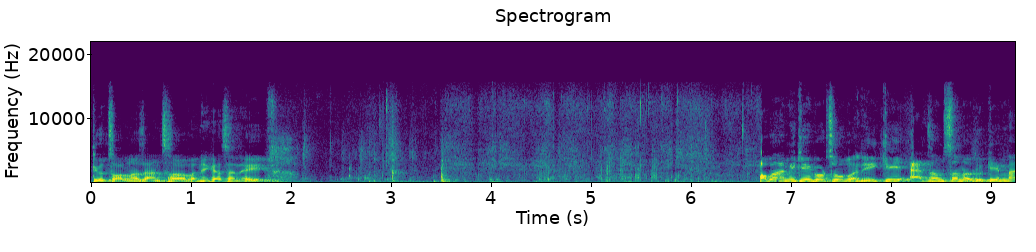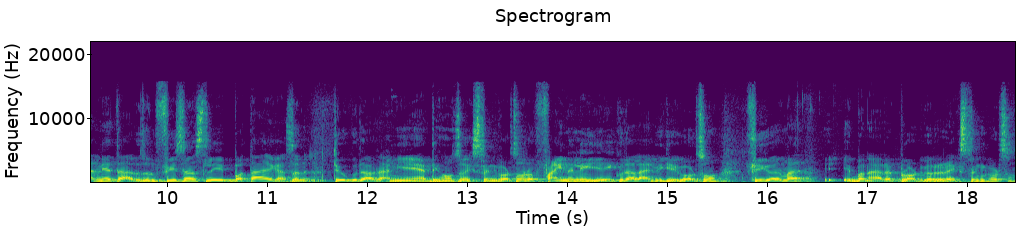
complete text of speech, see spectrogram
त्यो चल्न जान्छ भनेका छन् है। अब हामी के गर्छौँ भने केही एजम्सनहरू केही मान्यताहरू जुन फिचर्सले बताएका छन् त्यो कुराहरू हामी यहाँ देखाउँछौँ एक्सप्लेन गर्छौँ र फाइनली यही कुरालाई हामी के गर्छौँ? फिगरमा बनाएर प्लट गरेर एक्सप्लेन गर्छौँ।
